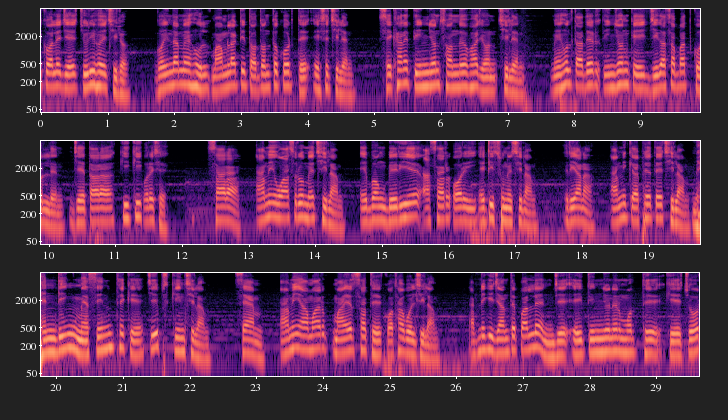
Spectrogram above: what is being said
কলেজে চুরি হয়েছিল। গোয়েন্দা মেহুল মামলাটি তদন্ত করতে এসেছিলেন। সেখানে তিনজন সন্দেহভাজন ছিলেন। মেহুল তাদের তিনজনকেই জিজ্ঞাসাবাদ করলেন যে তারা কি কি করেছে। সারা, আমি ওয়াশরুমে ছিলাম এবং বেরিয়ে আসার পরেই এটি শুনেছিলাম। রিয়ানা, আমি ক্যাফেতে ছিলাম। ভেন্ডিং মেশিন থেকে চিপস কিনছিলাম। স্যাম, আমি আমার মায়ের সাথে কথা বলছিলাম। আপনি কি জানতে পারলেন যে এই তিনজনের মধ্যে কে চোর?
